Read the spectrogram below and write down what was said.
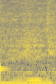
you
